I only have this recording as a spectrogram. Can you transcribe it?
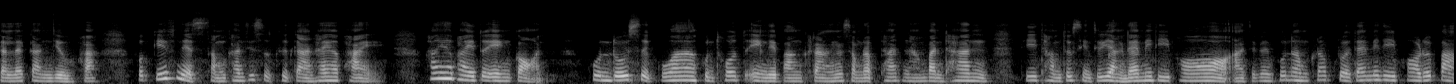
กันและกันอยู่ค่ะ forgiveness สำคัญที่สุดคือการให้อภัย ให้อภัยตัวเองก่อน คุณรู้สึกว่าคุณโทษตัวเองในบางครั้งสำหรับท่านน้ำบันท่าน ที่ทำทุกสิ่งทุกอย่างได้ไม่ดีพอ อาจจะเป็นผู้นำครอบครัวได้ไม่ดีพอหรือเปล่า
